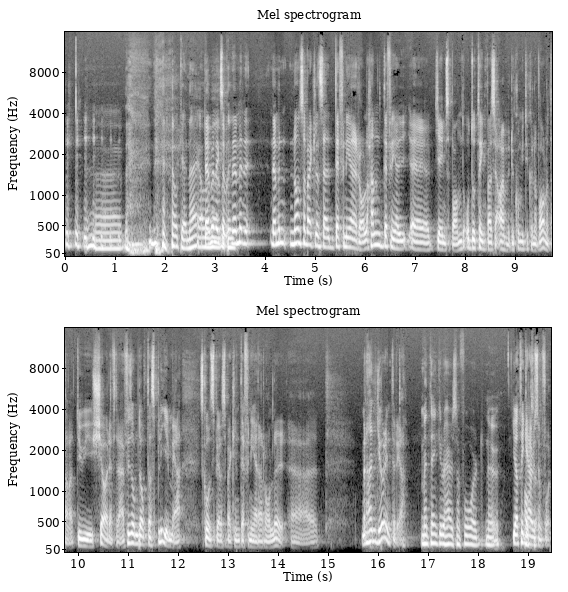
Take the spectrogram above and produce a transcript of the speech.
Eh, okej, okay, nej. Nej men, liksom, nej, men, nej, men någon som verkligen så definierar en roll. Han definierar eh, James Bond och då tänker man sig, ah, men du kommer inte kunna vara något annat. Du är ju körd efter det här. För som det oftast blir med skådespelare som verkligen definierar roller. Eh, men han gör inte det. Men tänker du Harrison Ford nu? Jag tänker också. Harrison Ford.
